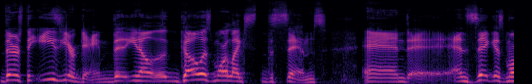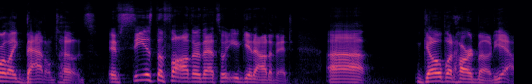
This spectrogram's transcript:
there's the easier game. The, you know, Go is more like The Sims, and and Zig is more like Battletoads. If C is the father, that's what you get out of it. Uh, Go, but hard mode, yeah.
